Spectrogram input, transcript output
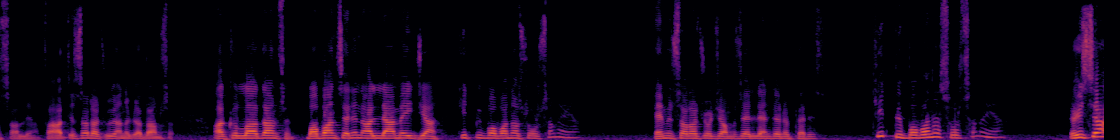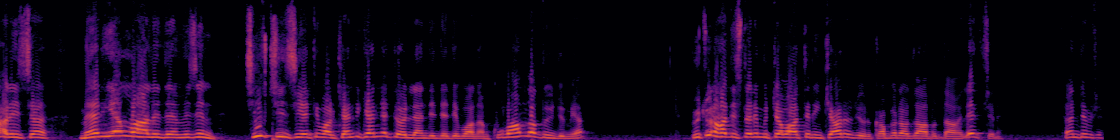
sallayan. Fatih Saraç uyanık adamsın. Akıllı adamsın. Baban senin allame-i cihan. Git bir babana sorsana ya. Emin Saraç hocamız ellerinden öperiz. Git bir babana sorsana ya. İsa Aleyhisselam, Meryem validemizin çift cinsiyeti var. Kendi kendine döllendi dedi bu adam. Kulağımla duydum ya. Bütün hadisleri mütevatir inkar ediyor. Kabir azabı dahil hepsini. Sen de bir şey.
